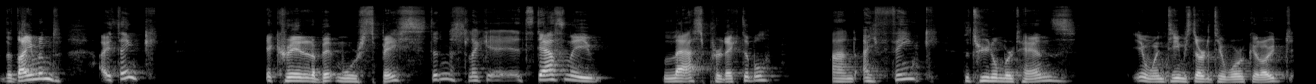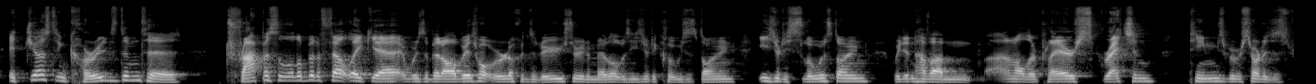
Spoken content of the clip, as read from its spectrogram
the Diamond. I think it created a bit more space, didn't it? Like, it's definitely less predictable. And I think the two number 10s, you know, when teams started to work it out, it just encouraged them to trap us a little bit. It felt like, yeah, it was a bit obvious what we were looking to do through the middle. It was easier to close us down, easier to slow us down. We didn't have um, another player stretching teams. We were sort of just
